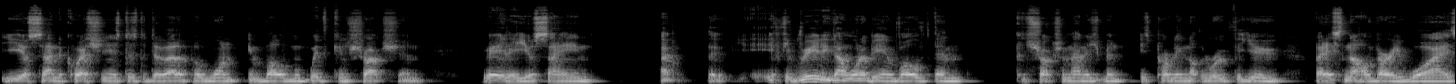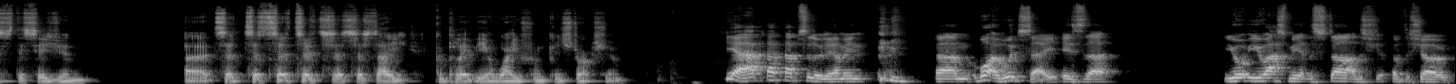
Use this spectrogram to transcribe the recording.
you're saying the question is, does the developer want involvement with construction? Really, you're saying uh, if you really don't want to be involved, then construction management is probably not the route for you. But it's not a very wise decision uh, to, to, to, to, to, to stay completely away from construction. Yeah, absolutely. I mean, um, what I would say is that you you asked me at the start of the, sh- of the show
